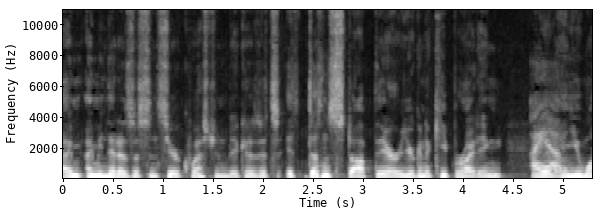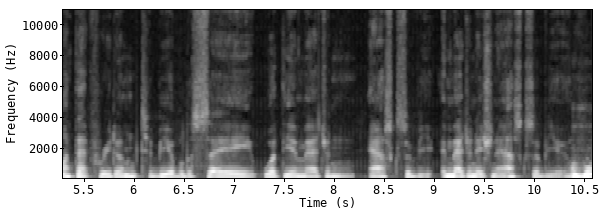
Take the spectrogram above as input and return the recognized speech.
I'm, I mean that as a sincere question because it's, it doesn't stop there. You're going to keep writing. I am. And you want that freedom to be able to say what the imagine asks of you, imagination asks of you. Mm-hmm.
